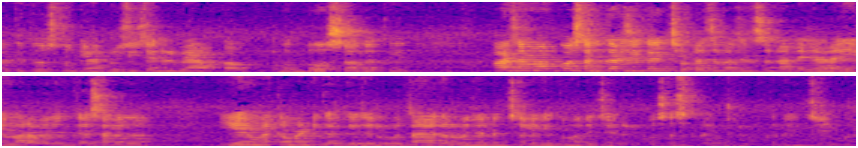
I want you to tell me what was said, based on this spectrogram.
माता दोस्तों, ज्ञान रुचि चैनल में आपका बहुत बहुत स्वागत है। आज हम आपको शंकर जी का एक छोटा सा भजन सुनाने जा रहे हैं। हमारा भजन कैसा लगा? ये हमें कमेंट करके ज़रूर बताएँ। अगर भजन अच्छा लगे तो हमारे चैनल को सब्सक्राइब ज़रूर करें। जय माता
